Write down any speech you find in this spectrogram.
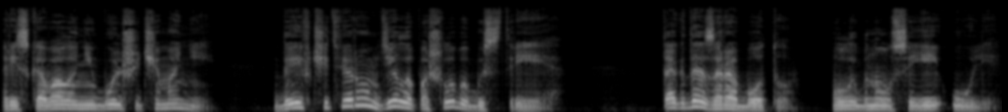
рисковала не больше, чем они. Да и вчетвером дело пошло бы быстрее. Тогда за работу, — улыбнулся ей Ули.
